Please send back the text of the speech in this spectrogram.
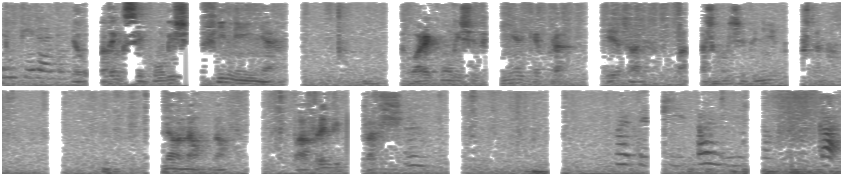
vou tirar daqui. Tem que ser com lixa fininha. Agora é com lixa fininha que é para. Olha, faz com lixa fininha que custa não. Não, não, não. Para a frente e para trás. Vai ter que. Ai. Cá.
